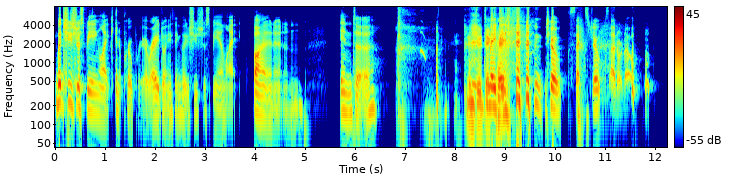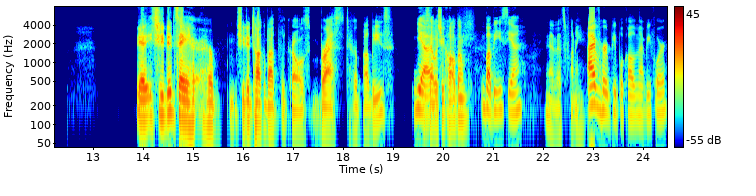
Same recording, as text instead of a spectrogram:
But she's just being like inappropriate, right? Don't you think like she's just being like fun and into Into dick pics. making jokes, sex jokes? I don't know. Yeah, she did say her, her. She did talk about the girl's breast, her bubbies. Yeah, Is that what she called them? bubbies. Yeah, Yeah, that's funny. I've heard people call them that before.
